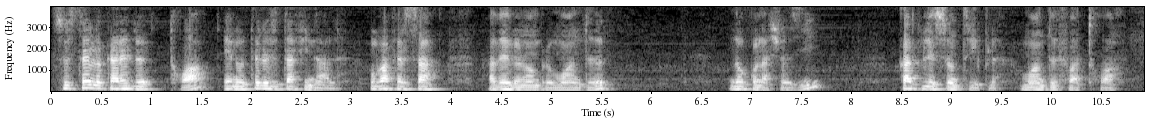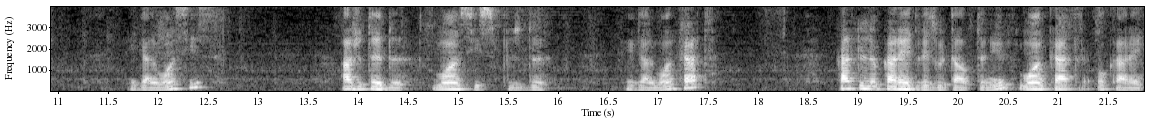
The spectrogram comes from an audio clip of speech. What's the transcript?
soustraire le carré de 3 et noter le résultat final. On va faire ça avec le nombre moins 2. Donc on l'a choisi. Calculer son triple. Moins 2 fois 3 égale moins 6. Ajouter 2. Moins 6 plus 2 égale moins 4. Calcule le carré du résultat obtenu. Moins 4 au carré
